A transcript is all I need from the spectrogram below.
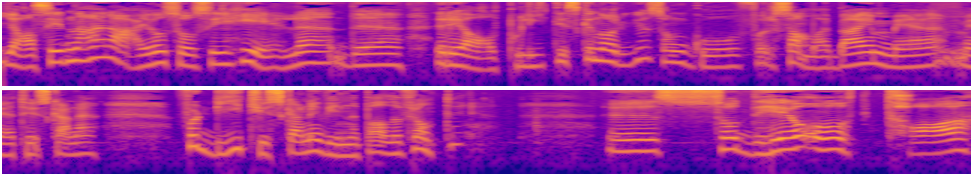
Ja-siden her er jo så å si hele det realpolitiske Norge som går for samarbeid med, med tyskerne. Fordi tyskerne vinner på alle fronter. Eh, Så det å ta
